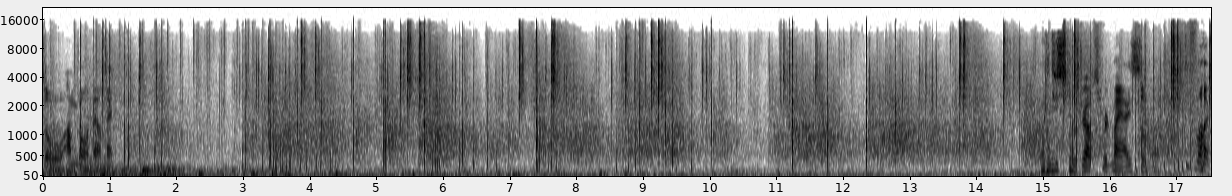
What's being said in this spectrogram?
so I'm going down there. Why do these snowdrops hurt my eyes so much? What the fuck?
